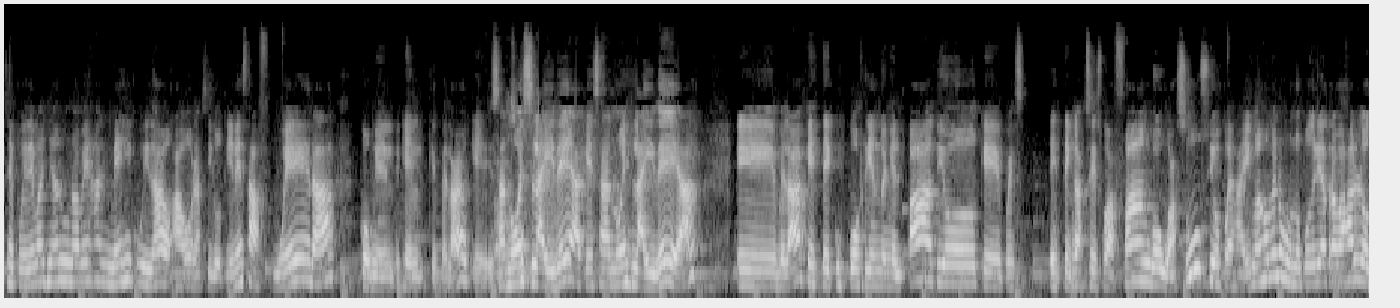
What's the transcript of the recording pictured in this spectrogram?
Se puede bañar una vez al mes y cuidado. Ahora, si lo tienes afuera, con el, que, que, ¿verdad? que esa no es la idea, que esa no es la idea, eh, ¿verdad? Que esté corriendo en el patio, que pues eh, tenga acceso a fango o a sucio, pues ahí más o menos uno podría trabajarlo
